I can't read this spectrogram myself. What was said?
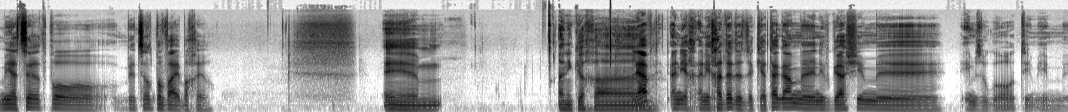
מייצרת פה, מייצרת פה וייב אחר. אמ, אני ככה... להבדיל, אני, אני אחדד את זה, כי אתה גם אה, נפגש עם, אה, עם זוגות, עם, עם, אה,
